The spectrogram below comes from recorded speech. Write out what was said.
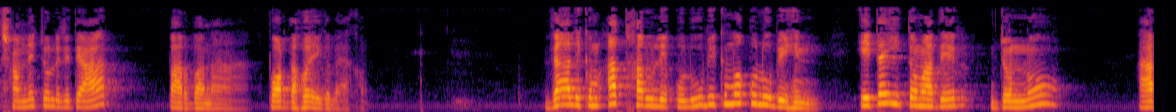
সামনে চলে যেতে আর পারবা না। পর্দা হয়ে গেল এখন। এটাই তোমাদের জন্য আর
